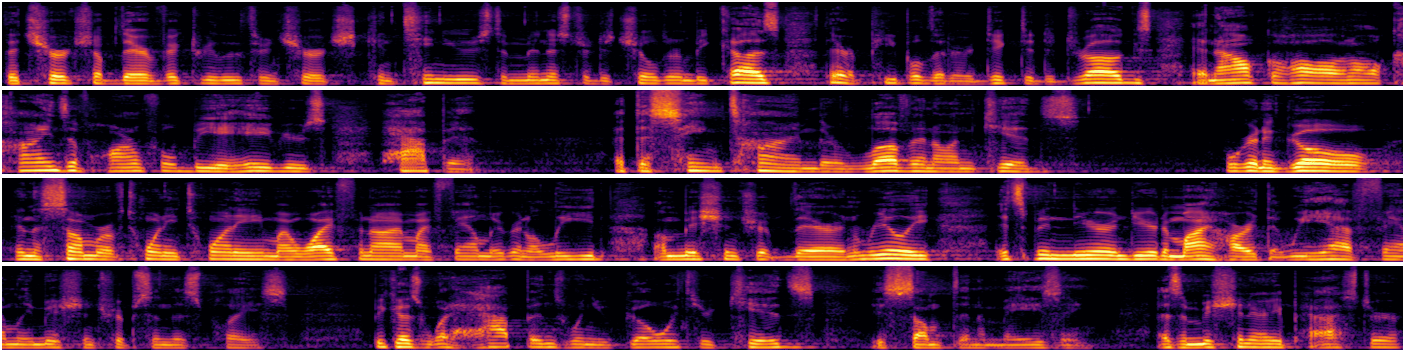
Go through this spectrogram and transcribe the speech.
The church up there, Victory Lutheran Church, continues to minister to children because there are people that are addicted to drugs and alcohol and all kinds of harmful behaviors happen. At the same time, they're loving on kids we're going to go in the summer of 2020. My wife and I, my family, are going to lead a mission trip there. And really, it's been near and dear to my heart that we have family mission trips in this place. Because what happens when you go with your kids is something amazing. As a missionary pastor,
